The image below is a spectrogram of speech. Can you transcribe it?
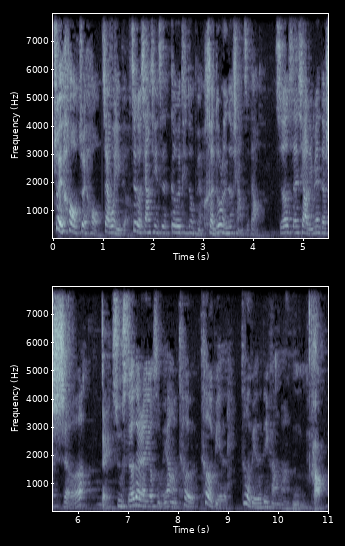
最后最后再问一个，这个相信是各位听众朋友很多人都想知道，十二生肖里面的蛇。对，属蛇的人有什么样的特特别的特别的地方吗？嗯，好，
